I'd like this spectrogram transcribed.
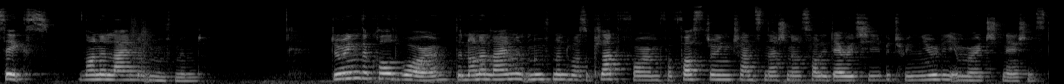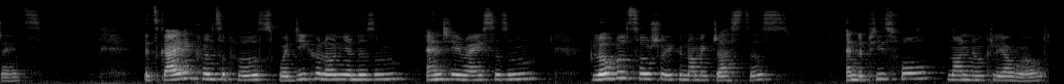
6. Non alignment movement. During the Cold War, the non alignment movement was a platform for fostering transnational solidarity between newly emerged nation states. Its guiding principles were decolonialism, anti racism, global social economic justice, and a peaceful, non nuclear world.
